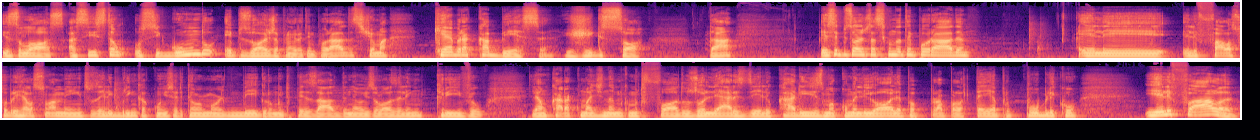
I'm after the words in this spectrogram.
Sloss. Assistam o segundo episódio da primeira temporada, se chama Quebra-Cabeça, Jigsaw, tá? Esse episódio da segunda temporada, ele ele fala sobre relacionamentos, ele brinca com isso, ele tem um humor negro muito pesado, Daniel Sloss, ele é incrível. Ele é um cara com uma dinâmica muito foda, os olhares dele, o carisma, como ele olha pra, pra plateia, pro público. E ele fala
